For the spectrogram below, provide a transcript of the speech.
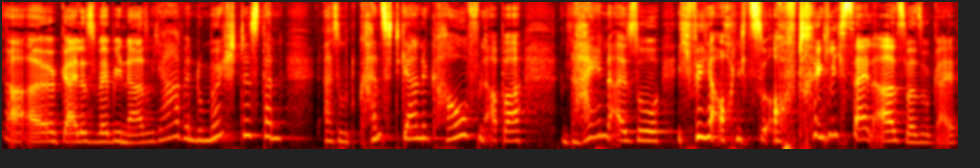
ja, äh, geiles Webinar. So, ja, wenn du möchtest, dann, also du kannst gerne kaufen, aber nein, also ich will ja auch nicht zu aufdringlich sein. Ah, es war so geil.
